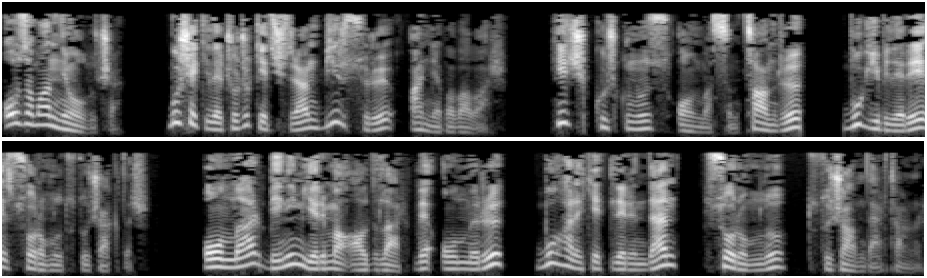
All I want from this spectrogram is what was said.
o zaman ne olacak? Bu şekilde çocuk yetiştiren bir sürü anne baba var. Hiç kuşkunuz olmasın. Tanrı bu gibileri sorumlu tutacaktır. Onlar benim yerime aldılar ve onları bu hareketlerinden sorumlu tutacağım der Tanrı.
